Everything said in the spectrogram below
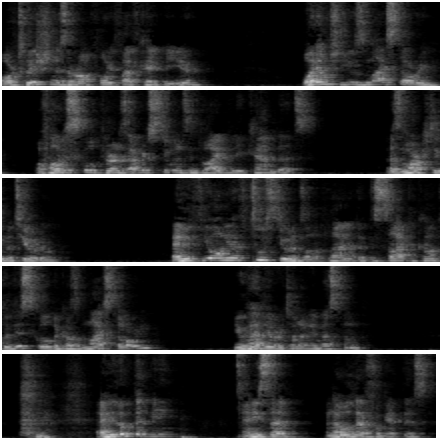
Our tuition is around 45k per year. Why don't you use my story of how this school turns average students into Ivy League candidates as marketing material? And if you only have two students on the planet that decide to come to this school because of my story, you have your return on investment. and he looked at me and he said, and I will never forget this,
